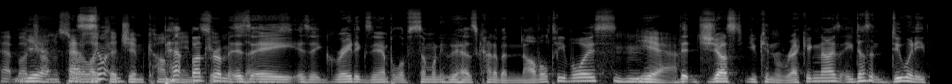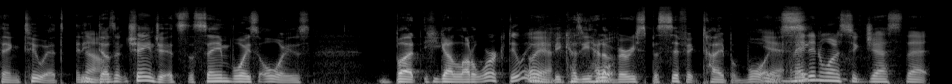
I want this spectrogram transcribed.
Pat Buttram Yeah, is sort Pat- of like Some- the Jim Cummings. Pat Buttram the is a is a great example of someone who has kind of a novelty voice mm-hmm. yeah. that just you can recognize. And he doesn't do anything to it, and No. he doesn't change it. It's the same voice always, but he got a lot of work doing Oh, yeah. it because he had a very specific type of Yeah, voice. and I didn't want to suggest that,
